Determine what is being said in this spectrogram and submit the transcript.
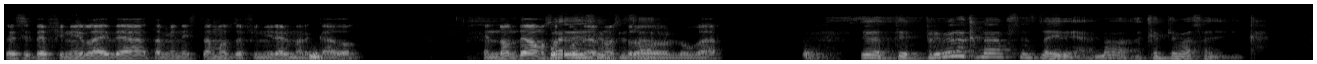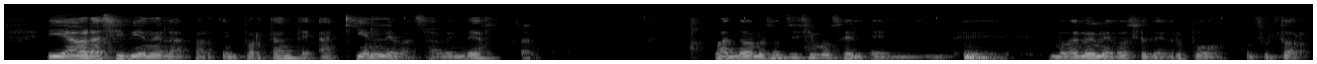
definir la idea, también necesitamos definir el mercado. ¿En dónde vamos a poner nuestro lugar? Fíjate, primero que nada pues, es la idea, ¿no? ¿A qué te vas a dedicar? Y ahora sí viene la parte importante, ¿a quién le vas a vender? Exacto. Cuando nosotros hicimos el, eh, modelo de negocio de grupo consultor,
